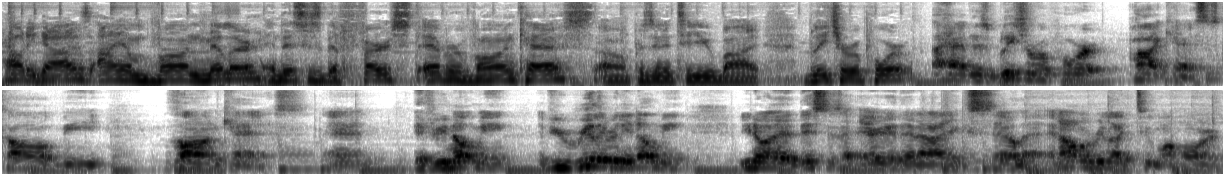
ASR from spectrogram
Howdy, guys. I am Von Miller, and this is the first ever Voncast um, presented to you by Bleacher Report. I have this Bleacher Report podcast. It's called the Voncast. And if you know me, if you really, really know me, you know that this is an area that I excel at. And I don't really like to toot my horn,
